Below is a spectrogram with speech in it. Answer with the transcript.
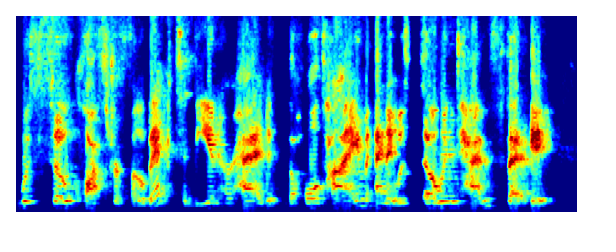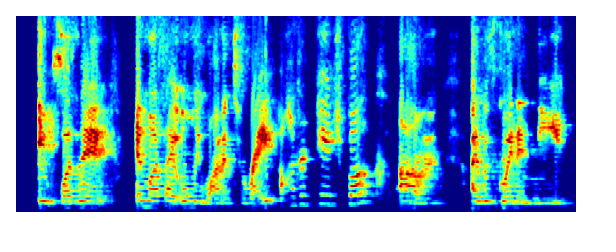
was so claustrophobic to be in her head the whole time, and it was so intense that it it wasn't unless I only wanted to write a hundred page book. Um, I was going to need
